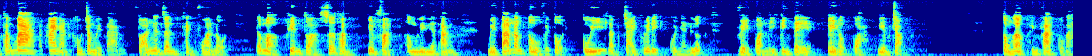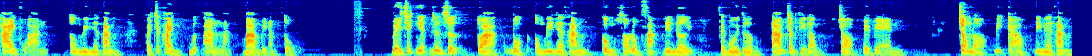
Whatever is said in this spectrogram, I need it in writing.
tháng 3 năm 2018, Tòa án Nhân dân thành phố Hà Nội đã mở phiên tòa sơ thẩm tuyên phạt ông Linh Nhà Thăng 18 năm tù về tội cố ý làm trái quy định của nhà nước về quản lý kinh tế gây hậu quả nghiêm trọng. Tổng hợp hình phạt của cả hai vụ án, ông Linh Nhà Thăng phải chấp hành mức án là 30 năm tù. Về trách nhiệm dân sự, tòa cũng buộc ông Đinh La Thăng cùng 6 đồng phạm liên đới phải bồi thường 800 tỷ đồng cho PVN. Trong đó, bị cáo Đinh La Thăng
